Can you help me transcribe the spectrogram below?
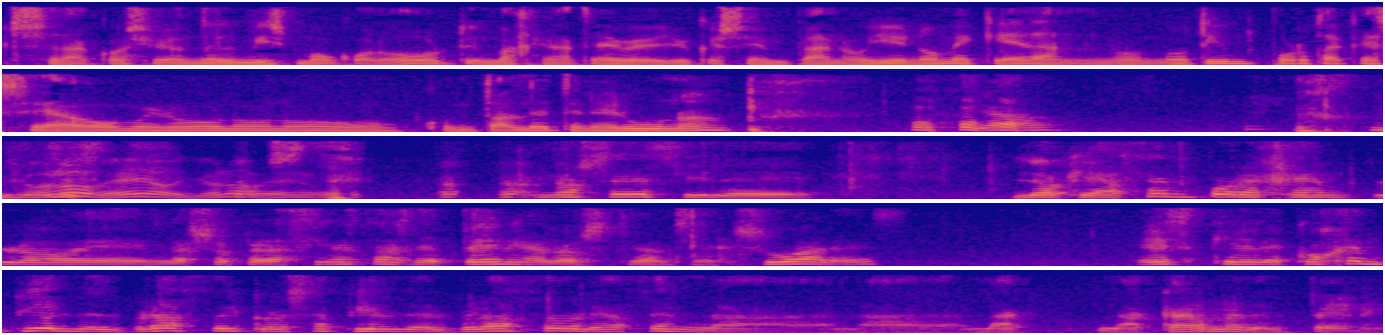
se la cosieron del mismo color, tú imagínate, pero yo que sé, en plan, oye, no me quedan, no, no te importa que sea hombre, no, no, no, con tal de tener una, Ya. Yo lo veo, yo lo veo. No, no- sé si le. Lo que hacen, por ejemplo, en las operaciones de pene a los transexuales es que le cogen piel del brazo y con esa piel del brazo le hacen la, la, la, la carne del pene.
